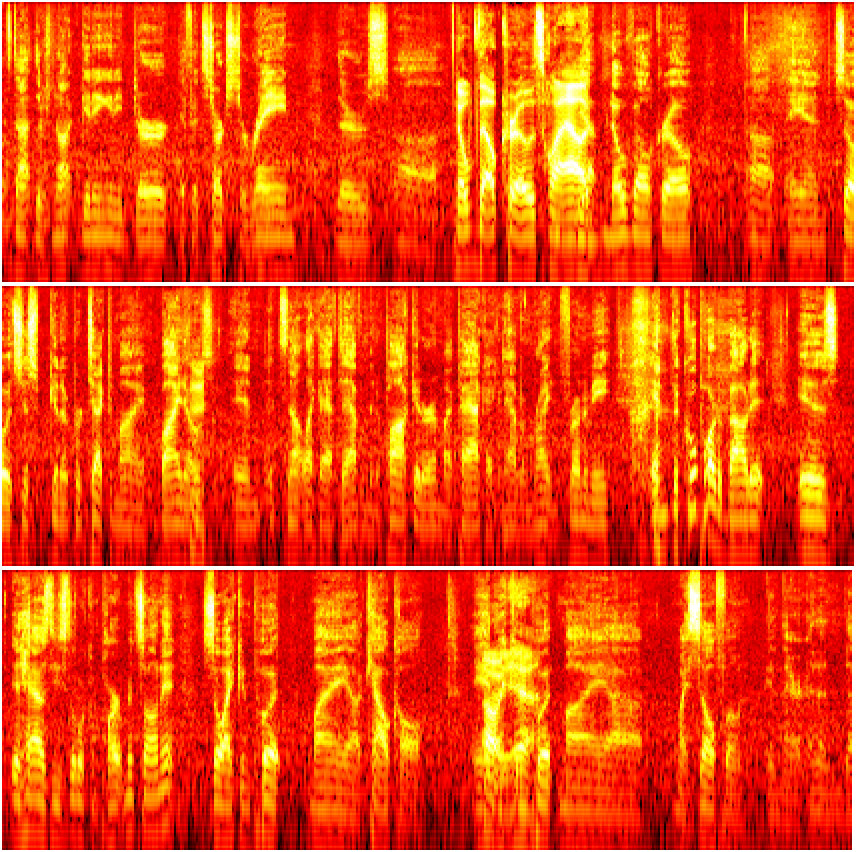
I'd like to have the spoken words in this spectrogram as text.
It's not there's not getting any dirt. If it starts to rain, there's uh, No Velcro. Loud. yeah, no Velcro, uh, and so it's just going to protect my binos. And it's not like I have to have them in a pocket or in my pack. I can have them right in front of me. and the cool part about it is it has these little compartments on it, so I can put my uh, cow call, and Oh, I can put my uh, my cell phone in there, and uh,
